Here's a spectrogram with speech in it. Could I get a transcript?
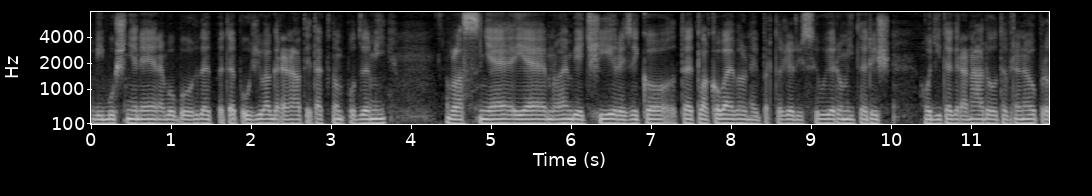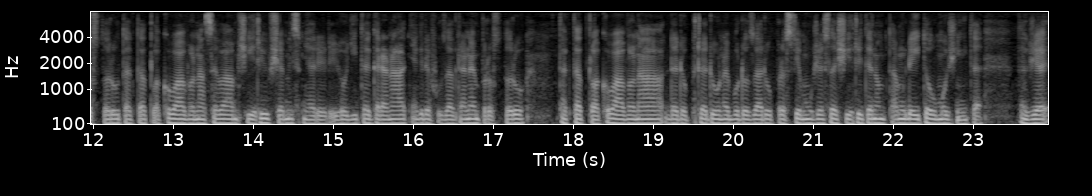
výbušniny nebo budete používat granáty, tak v tom podzemí vlastně je mnohem větší riziko té tlakové vlny, protože když si uvědomíte, když hodíte granát do otevřeného prostoru, tak ta tlaková vlna se vám šíří všemi směry. Když hodíte granát někde v uzavřeném prostoru, tak ta tlaková vlna jde dopředu nebo dozadu, prostě může se šířit jenom tam, kde ji to umožníte. Takže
